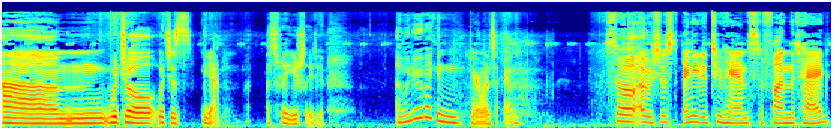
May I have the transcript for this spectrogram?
Um, which will, which is, yeah, that's what I usually do. I wonder if I can, here, one second. So I was just, I needed two hands to find the tag,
